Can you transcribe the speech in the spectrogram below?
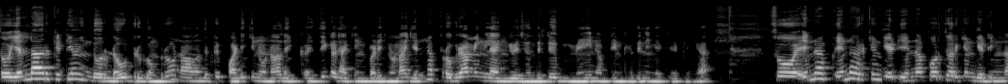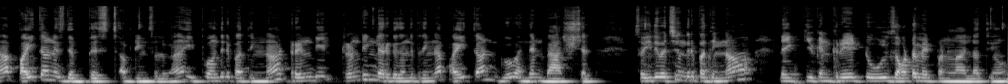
ஸோ எல்லாருக்கிட்டையும் இந்த ஒரு டவுட் இருக்கும் ப்ரோ. நான் வந்துட்டு படிக்கணும்னா, லைக் எத்திக்கல் ஹேக்கிங் படிக்கணும்னா, என்ன ப்ரோக்ராமிங் லாங்குவேஜ் வந்துட்டு மெயின் அப்படின்றது நீங்கள் கேட்பீங்க. ஸோ என்ன என்ன வரைக்கும் கேட் என்ன பொறுத்த வரைக்கும் கேட்டிங்கன்னா பைத்தான் இஸ் த பெஸ்ட் அப்படின்னு சொல்லுவேன். இப்போ வந்துட்டு பார்த்தீங்கன்னா, ட்ரெண்டி ட்ரெண்டிங்கில் இருக்கிறது வந்து பார்த்தீங்கன்னா, Python Go and then bash so இது வச்சு வந்துட்டு பார்த்தீங்கன்னா, like you can create tools, automate பண்ணலாம் எல்லாத்தையும்.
